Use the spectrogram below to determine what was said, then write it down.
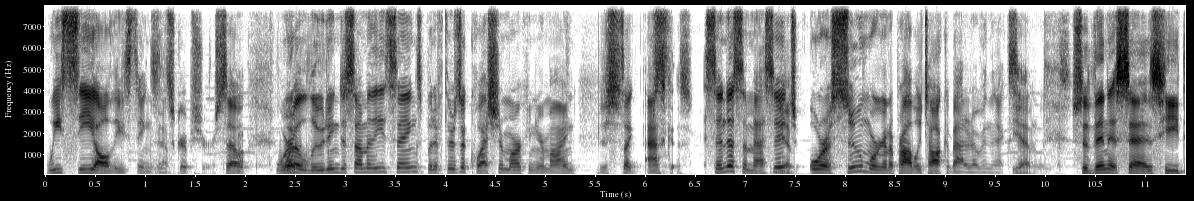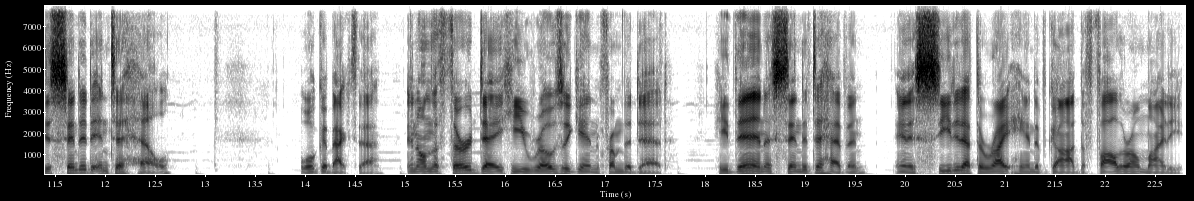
we see all these things in scripture so we're What- alluding to some of these things but if there's a question mark in your mind Just like ask us. send us a message Yep. or assume we're going to probably talk about it over the next seven weeks So then it says he descended into hell. We'll get back to that. And on the third day he rose again from the dead. He then ascended to heaven and is seated at the right hand of God, the Father Almighty.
